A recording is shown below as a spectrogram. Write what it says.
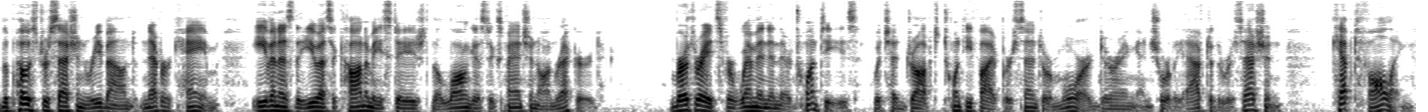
The post recession rebound never came, even as the U.S. economy staged the longest expansion on record. Birth rates for women in their 20s, which had dropped 25% or more during and shortly after the recession, kept falling,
